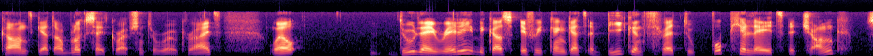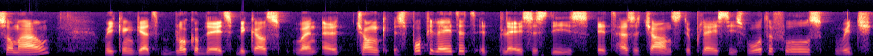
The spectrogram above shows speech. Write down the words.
can't get our block state corruption to work right? Well do they really? Because if we can get a beacon thread to populate a chunk somehow we can get block updates because when a chunk is populated, it places these, it has a chance to place these waterfalls which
